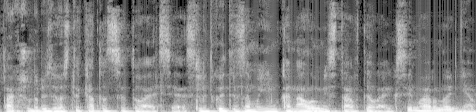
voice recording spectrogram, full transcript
Так що, друзі, ось така тут ситуація. Слідкуйте за моїм каналом і ставте лайк. Всім гарного дня!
